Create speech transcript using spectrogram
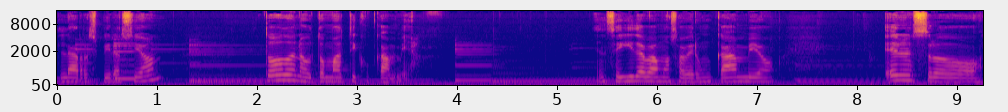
la respiración, todo en automático cambia enseguida vamos a ver un cambio en nuestro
